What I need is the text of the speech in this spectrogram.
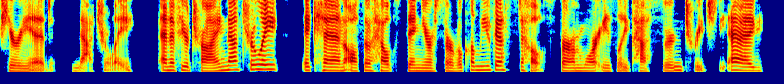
period naturally. And if you're trying naturally, it can also help thin your cervical mucus to help sperm more easily pass through to reach the egg.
